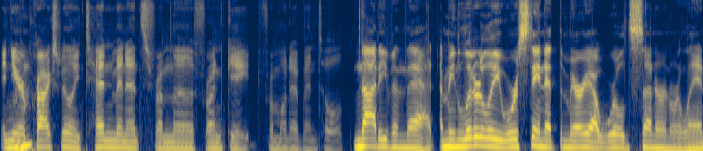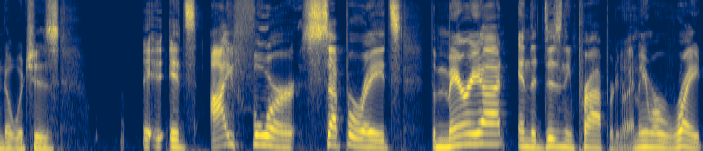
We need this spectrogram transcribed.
and you're approximately ten minutes from the front gate, from what I've been told. not even that. I mean, literally, we're staying at the Marriott World Center in Orlando, which is it's I four separates the Marriott and the Disney property. I mean, we're right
